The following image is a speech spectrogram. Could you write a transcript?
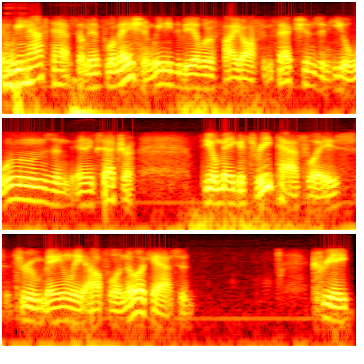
And we mm-hmm. have to have some inflammation. We need to be able to fight off infections and heal wounds and, and et cetera. The omega-3 pathways through mainly alpha-linolenic acid create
